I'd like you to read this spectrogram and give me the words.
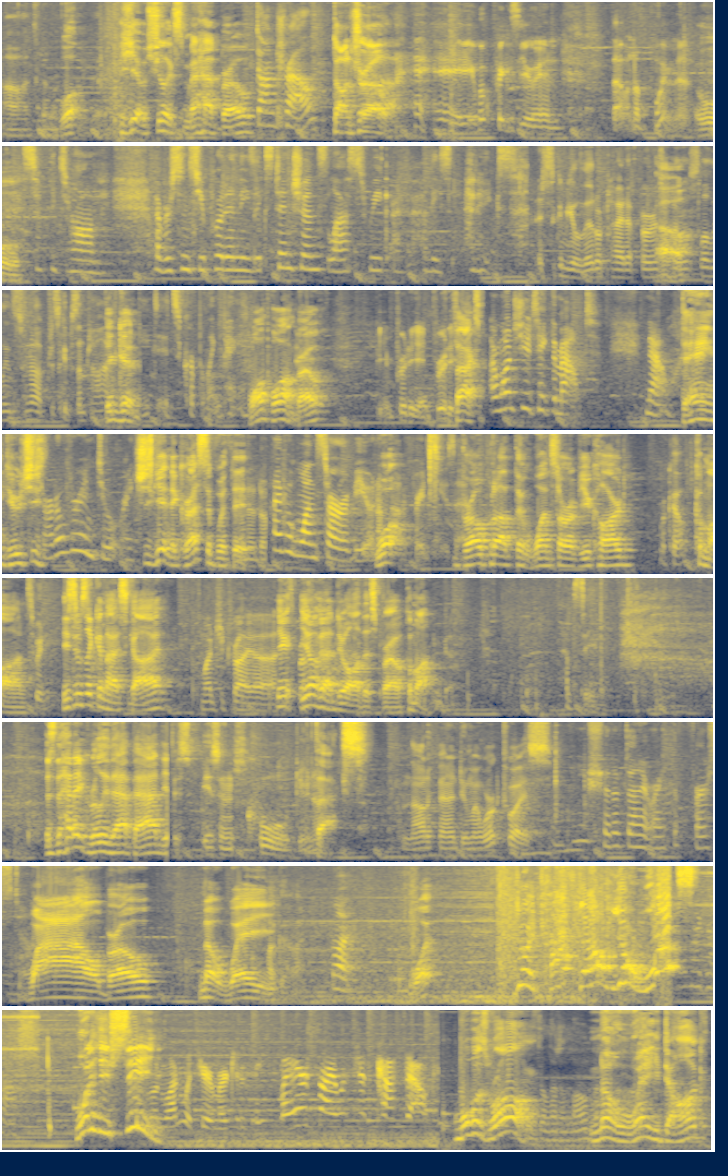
Oh, it's gonna look Whoa. so good. Yo, she looks mad, bro. Dontrell? Dontrell. Hey, what brings you in without an appointment? Ooh. Something's wrong. Ever since you put in these extensions last week, I've had these headaches. It's gonna be a little tight at 1st Uh-oh. but it'll slowly loosen up. Just give it some time. You're good. It- It's crippling pain. Womp womp, bro. Being pretty and pretty. Facts. I want you to take them out. Now, Dang, dude, she's start over and do it right. she's getting aggressive with it. I have a one star review and I'm not afraid to use it. Bro, put out the one star review card. Raquel? Come on. Sweetie. He seems like a nice guy. Why don't you try, uh... You, you don't gotta do all this, bro. Come on. Have a seat. Is the headache really that bad? This isn't cool, dude. Facts. I'm not a fan of doing my work twice. You should have done it right the first time. Wow, bro. No way. What? What? Dude, he passed out? Yo, what? What did he see? One, what's your emergency? My hairstylist just passed out. What was wrong? No way, dog.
